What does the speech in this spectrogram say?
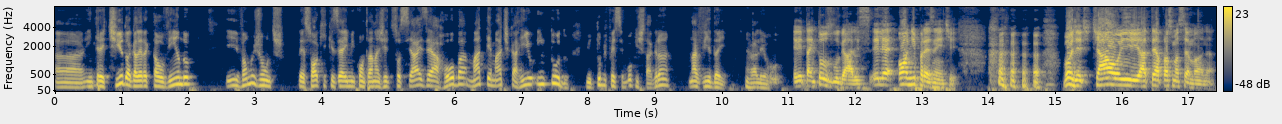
uh, entretido a galera que está ouvindo. E vamos juntos. Pessoal que quiser me encontrar nas redes sociais é arroba Matemática Rio em tudo. YouTube, Facebook, Instagram, na vida aí. Valeu. Ele está em todos os lugares. Ele é onipresente. Bom, gente, tchau e até a próxima semana.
